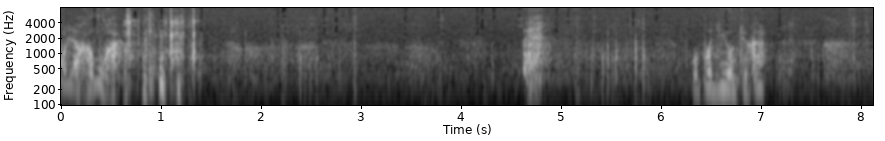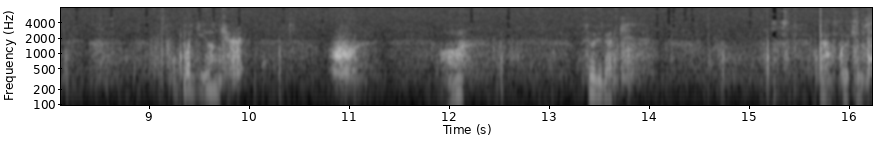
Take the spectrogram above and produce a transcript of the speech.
Бляха-муха. О, подъемчик, а. О, подъемчик. Все, ребятки. Там включимся.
